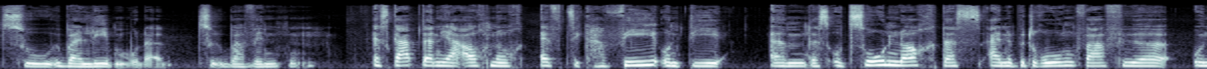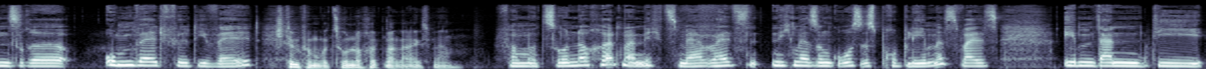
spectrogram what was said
zu überleben oder zu überwinden. Es gab dann ja auch noch FCKW und die, ähm, das Ozonloch, das eine Bedrohung war für unsere Umwelt, für die Welt. Stimmt, vom Ozonloch hört man gar nichts mehr. Vom Ozonloch hört man nichts mehr, weil es nicht mehr so ein großes Problem ist, weil es eben dann die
